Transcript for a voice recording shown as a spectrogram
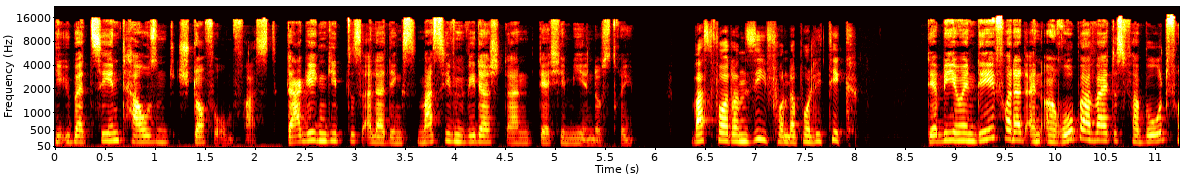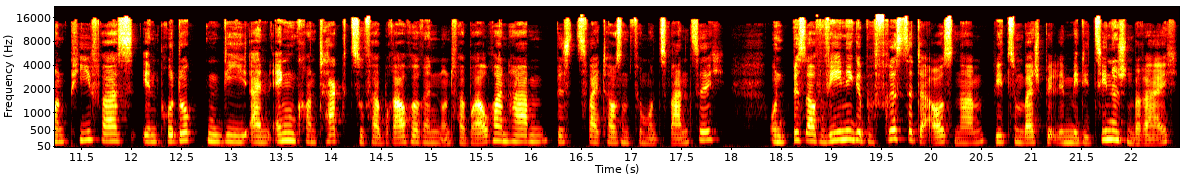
die über 10.000 Stoffe umfasst. Dagegen gibt es allerdings massiven Widerstand der Chemieindustrie. Was fordern Sie von der Politik? Der BUND fordert ein europaweites Verbot von PFAS in Produkten, die einen engen Kontakt zu Verbraucherinnen und Verbrauchern haben, bis 2025 und bis auf wenige befristete Ausnahmen, wie zum Beispiel im medizinischen Bereich,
